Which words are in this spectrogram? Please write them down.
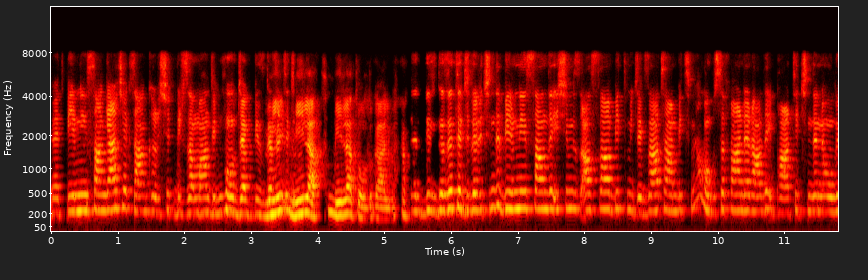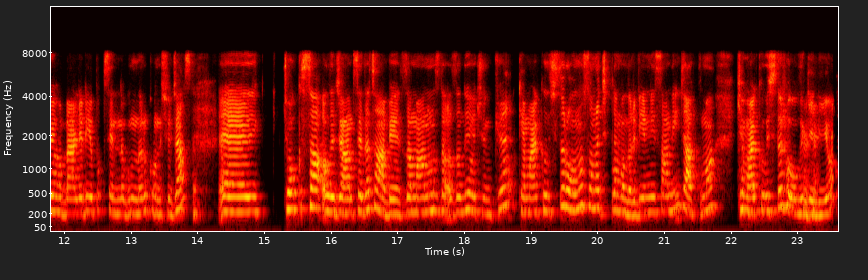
Evet 1 Nisan gerçekten karışık bir zaman dilimi olacak biz Mi, gazeteci milat, milat oldu galiba. biz gazeteciler için de 1 Nisan'da işimiz asla bitmeyecek. Zaten bitmiyor ama bu sefer de herhalde parti içinde ne oluyor haberleri yapıp seninle bunları konuşacağız. Ee, çok kısa alacağım Sedat abi. Zamanımız da azalıyor çünkü. Kemal Kılıçdaroğlu'nun son açıklamaları 1 Nisan deyince aklıma Kemal Kılıçdaroğlu geliyor.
